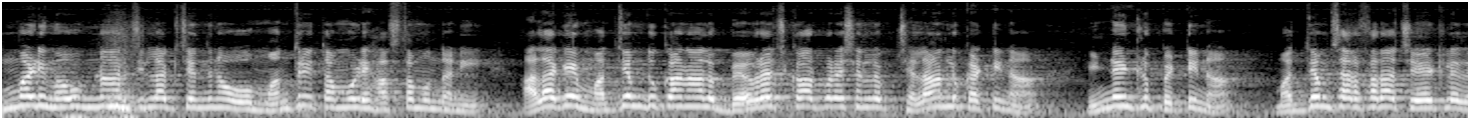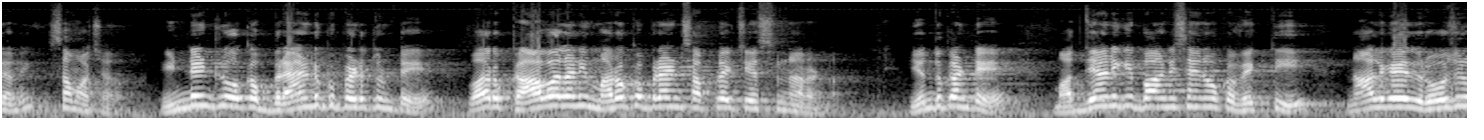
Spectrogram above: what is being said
ఉమ్మడి మహబూబ్నగర్ జిల్లాకు చెందిన ఓ మంత్రి తమ్ముడి హస్తం ఉందని అలాగే మద్యం దుకాణాలు బెవరేజ్ కార్పొరేషన్లకు చలాన్లు కట్టినా ఇండెంట్లు పెట్టినా మద్యం సరఫరా చేయట్లేదని సమాచారం. ఇండెంట్లు ఒక బ్రాండ్కు పెడుతుంటే వారు కావాలని మరొక బ్రాండ్ సప్లై చేస్తున్నారంట. ఎందుకంటే మద్యానికి బానిసైన ఒక వ్యక్తి నాలుగైదు రోజుల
